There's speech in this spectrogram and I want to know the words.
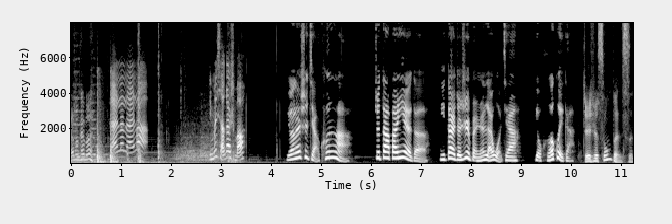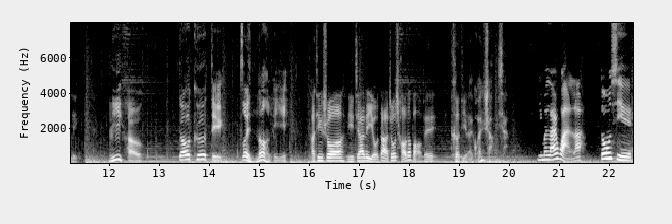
开门，开门！来了来了！你们想干什么？原来是贾坤啊！这大半夜的，你带着日本人来我家，有何贵干？这是松本司令。你好，大克鼎在那里？他听说你家里有大周朝的宝贝，特地来观赏一下。你们来晚了，东西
